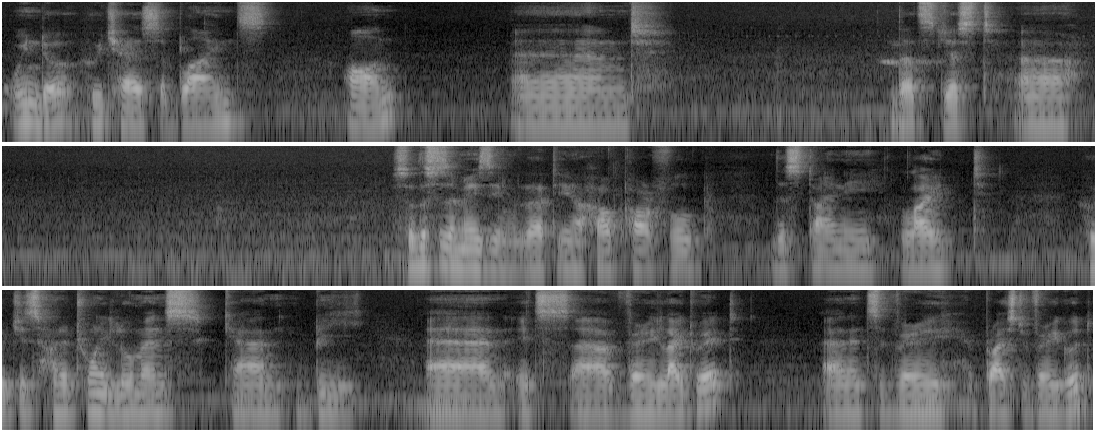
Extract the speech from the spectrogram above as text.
window which has blinds on and that's just uh, so this is amazing that you know how powerful this tiny light which is 120 lumens can be. And it's uh, very lightweight and it's very priced very good.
